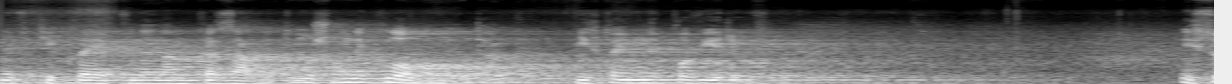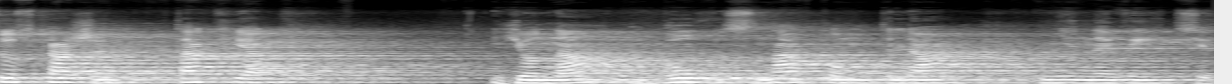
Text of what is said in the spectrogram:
не втікли, як вони нам казали. Тому що вони клоуни, так? Ніхто їм не повірив. Ісус каже, так як Йона був знаком для ніневійців,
